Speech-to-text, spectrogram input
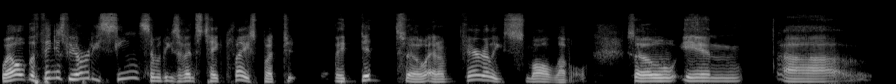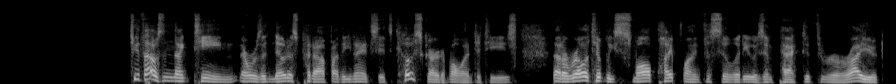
Well, the thing is, we've already seen some of these events take place, but to, they did so at a fairly small level. So in uh, 2019, there was a notice put out by the United States Coast Guard of all entities that a relatively small pipeline facility was impacted through a Ryuk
